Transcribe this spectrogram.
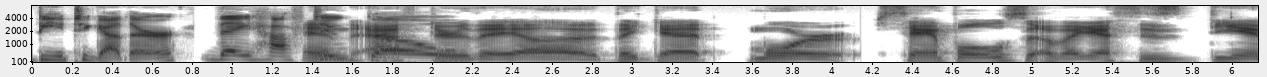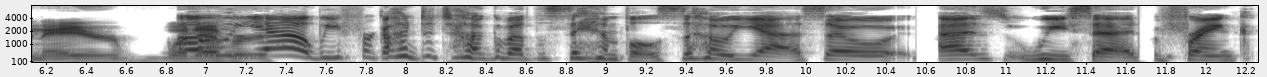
be together. They have to and go after they uh they get more samples of I guess his DNA or whatever. Oh yeah, we forgot to talk about the samples. So yeah, so as we said, Frank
